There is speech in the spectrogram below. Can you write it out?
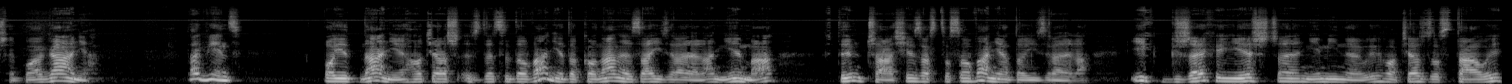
przebłagania. Tak więc pojednanie, chociaż zdecydowanie dokonane za Izraela, nie ma w tym czasie zastosowania do Izraela. Ich grzechy jeszcze nie minęły, chociaż zostały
